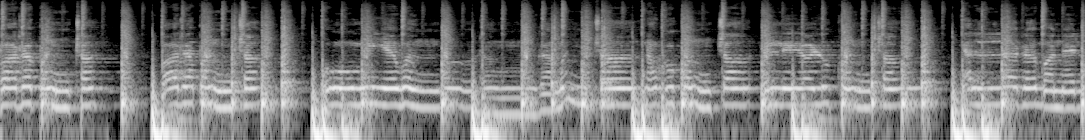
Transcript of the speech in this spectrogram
Parapancha, parapancha. ಭೂಮಿಯ ಒಂದು ರಂಗಮಂಚ ನಗು ಕೊಂಚ ಇಲ್ಲಿ ಅಳು ಕೊಂಚ. ಎಲ್ಲರ ಮನೆಲು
